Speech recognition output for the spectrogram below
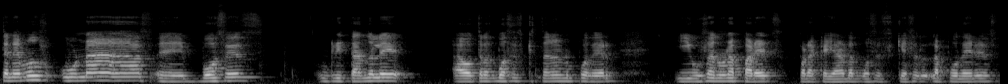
tenemos unas eh, voces gritándole a otras voces que están en un poder y usan una pared para callar las voces, que es la poder es,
